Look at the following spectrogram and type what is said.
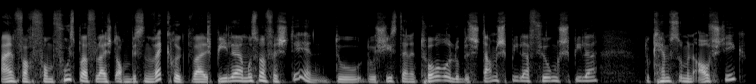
einfach vom Fußball vielleicht auch ein bisschen wegrückt, weil Spieler muss man verstehen. Du, du schießt deine Tore, du bist Stammspieler, Führungsspieler du kämpfst um einen Aufstieg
